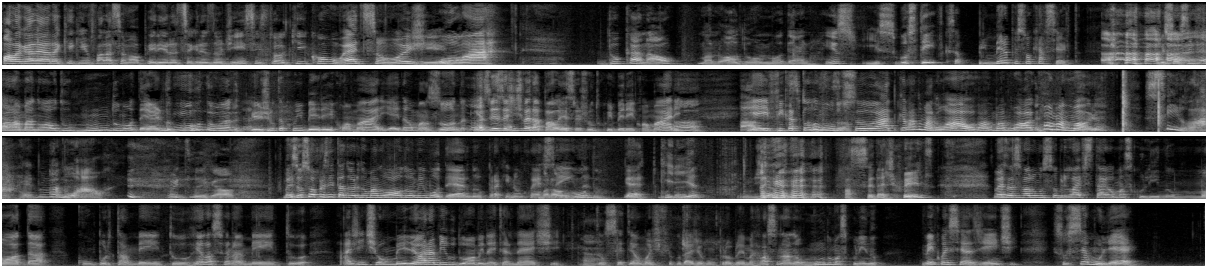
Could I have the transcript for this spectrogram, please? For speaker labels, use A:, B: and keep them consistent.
A: Fala galera, aqui quem fala é Samuel Pereira de Segredos da Audiência. Estou aqui com o Edson hoje,
B: Olá!
A: do canal Manual do Homem Moderno. Isso?
B: Isso, gostei, porque você é a primeira pessoa que acerta. O pessoal sempre
A: É?
B: fala manual do mundo moderno.
A: Do mundo, mano.
B: Porque junta com o Iberê e com a Mari, e aí dá uma zona. E às vezes a gente vai dar palestra junto com o Iberê e com a Mari.
A: Ah,
B: e aí
A: ah,
B: fica todo mundo.
A: confusão.
B: So, ah, porque lá no manual, lá no manual. Qual manual? Sei lá, é no manual.
A: Muito legal.
B: Mas eu sou apresentador do Manual do Homem Moderno, pra quem não conhece
A: Manual
B: ainda.
A: Mundo?
B: É, queria. Um dia eu faço sociedade com eles. Mas nós falamos sobre lifestyle masculino, moda, comportamento, relacionamento. A gente é o melhor amigo do homem na internet.
A: Ah.
B: Então, se você tem alguma dificuldade, algum problema relacionado ao mundo masculino, vem conhecer a gente. Se você é mulher,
